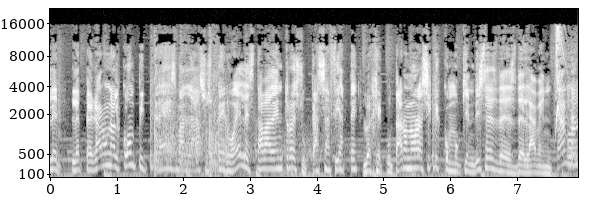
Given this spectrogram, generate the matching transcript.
le, pegaron al compi tres balazos, pero él estaba dentro de su casa, fíjate. Lo ejecutaron ahora sí que como quien dice desde la ventana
